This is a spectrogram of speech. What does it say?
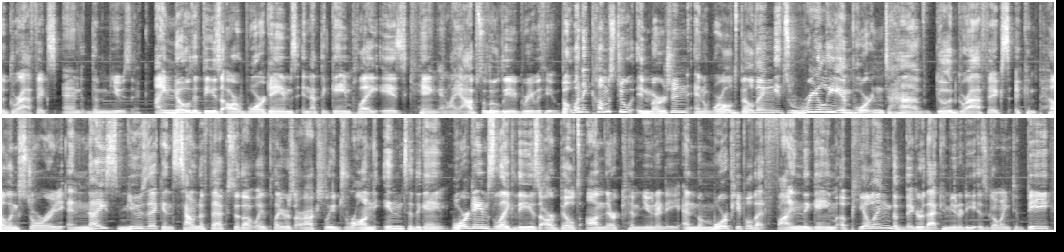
the graphics and the music. I know that these are war games and that the gameplay is king and I absolutely agree with you. But when it comes to immersion and world building it's really important to have good graphics a compelling story and nice music and sound effects so that way players are actually drawn into the game. War games like these are built on their community and the more people that find the game appealing the bigger that community is going to be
